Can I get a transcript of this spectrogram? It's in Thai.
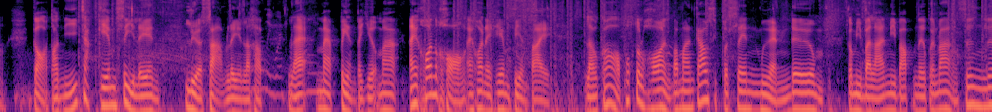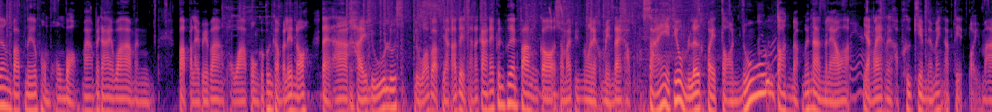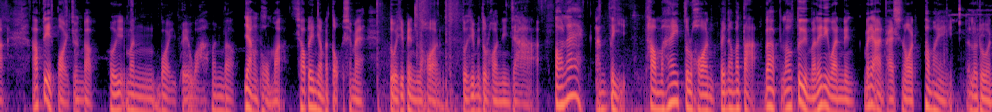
ก็ตอนนี้จากเกม 4 เลนเหลือ 3 เลนแล้วครับ และแมปเปลี่ยนไปเยอะมาก ไอคอนของไอคอนไอเทมเปลี่ยนไป แล้วก็พวกตัวละครประมาณ 90%เหมือนเดิม ก็มีบาลานซ์มีบัฟเนิร์ฟกันบ้าง ซึ่งเรื่องบัฟเนิร์ฟผมคงบอกมากไม่ได้ว่ามันปรับอะไรไปบ้าง เพราะว่าผมก็เพิ่งกลับมาเล่นเนาะแต่ถ้าใครรู้รู้หรือว่าแบบอยากอัปเดตสถานการณ์ให้เพื่อนๆฟังก็สามารถพิมพ์ลงในคอมเมนต์ได้ครับสาเหตุที่ผมเลิกไปตอนนู้นตอนแบบเมื่อนานมาแล้วอะอย่างแรกเลยครับคือเกมเนี้แม่งอัปเดตบ่อยมาก อัปเดตบ่อยจนแบบเฮ้ยมันบ่อยไปวะมันแบบอย่างผมอะชอบเล่นยามาโตะใช่ไหมตัวที่เป็นละครตัวที่เป็นตัวละครนินจา ตอนแรกอันติทำให้ตัวละครเป็นอมตะแบบเราตื่นมาเล่นวันหนึ่งไม่ได้อ่านแพชโน t ทำไมเราโดน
